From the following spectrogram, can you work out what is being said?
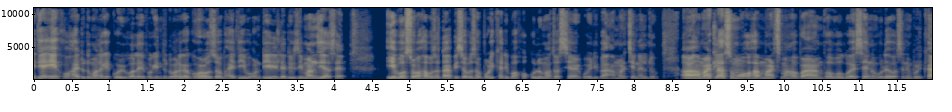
এতিয়া এই সহায়টো তোমালোকে কৰিব লাগিব কিন্তু। তোমালোকে ঘৰৰ ওচৰ ভাইটি ভণ্টি ৰিলেটিভ যিমান যি আছে এই বছৰ অহা বছৰ তাৰ পিছৰ বছৰ পৰীক্ষা দিব সকলো মাজত শ্বেয়াৰ কৰি দিবা আমাৰ চেনেলটো আৰু আমাৰ ক্লাছসমূহ অহা মাৰ্চ মাহৰ পৰা আৰম্ভ হ'ব গৈ আছে নৱোদয় বাছনি পৰীক্ষা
